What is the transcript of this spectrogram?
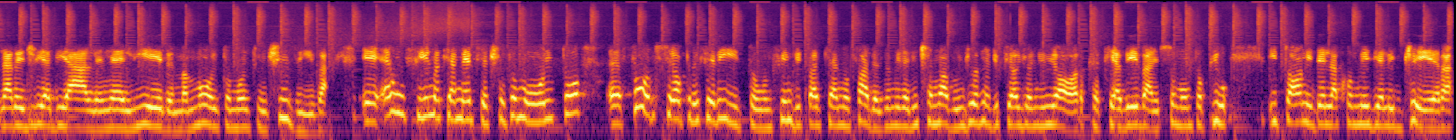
la regia di Allen è lieve ma molto molto incisiva e è un film che a me è piaciuto molto, eh, forse ho preferito un film di qualche anno fa, del 2019, Un giorno di pioggia a New York, che aveva insomma un po' più i toni della commedia leggera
